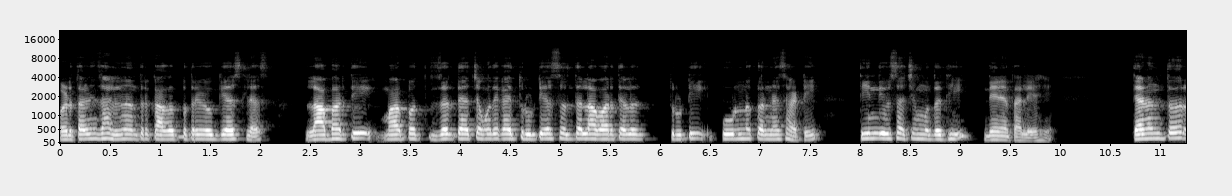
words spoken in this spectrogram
पडताळणी झाल्यानंतर कागदपत्रे योग्य असल्यास लाभार्थी मार्फत जर त्याच्यामध्ये काही त्रुटी असेल तर लाभार्थ्याला त्रुटी पूर्ण करण्यासाठी तीन दिवसाची मुदत ही देण्यात आली आहे. त्यानंतर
